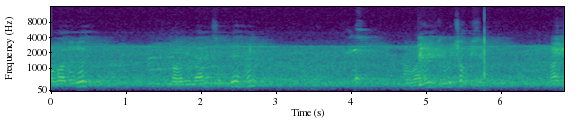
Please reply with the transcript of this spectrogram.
Havanın valileri çıktı. Ha? Havanın durumu çok güzel. Hadi.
